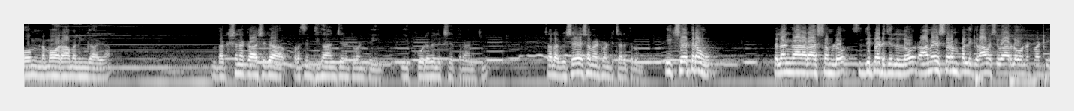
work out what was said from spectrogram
ఓం నమో రామలింగాయ. దక్షిణ కాశిగా ప్రసిద్ధిగాంచినటువంటి ఈ కూడవెల్లి క్షేత్రానికి చాలా విశేషమైనటువంటి చరిత్ర ఉంది. ఈ క్షేత్రం తెలంగాణ రాష్ట్రంలో సిద్దిపేట జిల్లాలో రామేశ్వరంపల్లి గ్రామ శివారులో ఉన్నటువంటి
